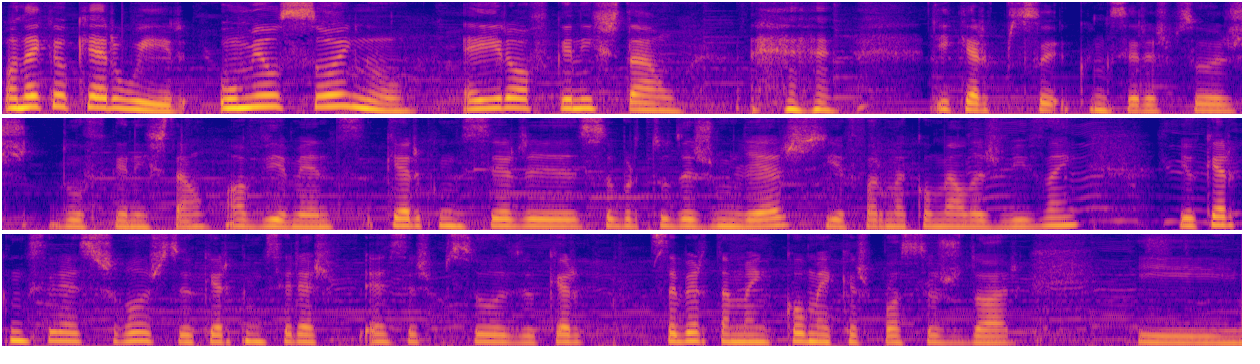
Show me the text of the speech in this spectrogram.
Onde é que eu quero ir? O meu sonho é ir ao Afeganistão. e quero conhecer as pessoas do Afeganistão, obviamente. Quero conhecer, eh, sobretudo, as mulheres e a forma como elas vivem. Eu quero conhecer esses rostos, eu quero conhecer essas pessoas, eu quero saber também como é que as posso ajudar e,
